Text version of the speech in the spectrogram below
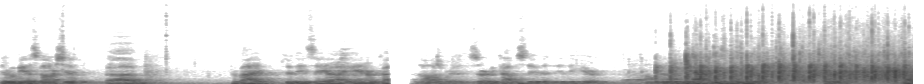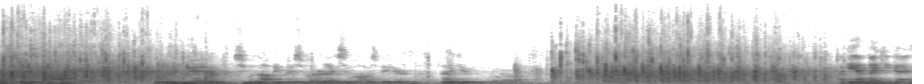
There will be a scholarship, um, provided to the NCAI and her thousand dollars for a deserving college student at the year. Um, and on behalf of Ms. Uh, those she is gone, and the Creator, she will not be missed, her legacy will always be here. Thank you. Again, thank you guys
